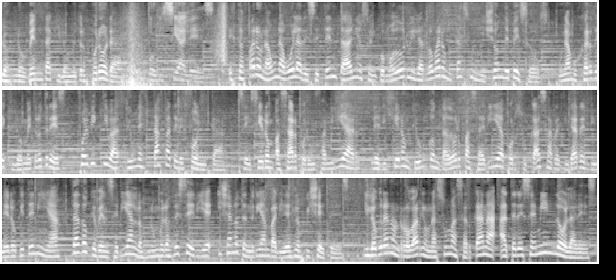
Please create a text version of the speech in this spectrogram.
los 90 kilómetros por hora. Policiales. Estafaron a una abuela de 70 años en Comodoro y le robaron casi un millón de pesos. Una mujer de kilómetro 3 fue víctima de una estafa telefónica. Se hicieron pasar por un familiar, le dijeron que un contador pasaría por su casa a retirar el dinero que tenía, dado que vencerían los números de serie y ya no tendrían validez los billetes, y lograron robarle una suma cercana a 13 mil dólares,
